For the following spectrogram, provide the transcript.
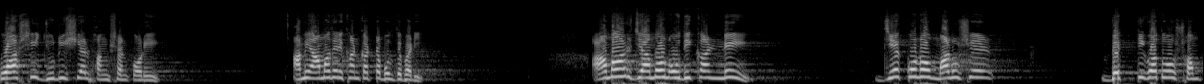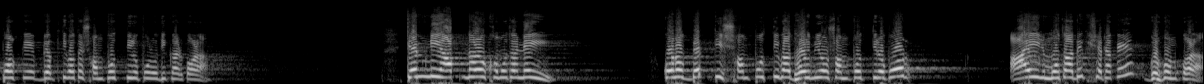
quasi judicial function করে। আমি আমাদের এখানকারটা বলতে পারি। আমার যেমন অধিকার নেই, যে কোনো মানুষের ব্যক্তিগত সম্পর্কে, ব্যক্তিগত সম্পত্তির উপর অধিকার করা। তেমনি আপনারও ক্ষমতা নেই। কোনো ব্যক্তির সম্পত্তি বা ধর্মীয় সম্পত্তির ওপর আইন মোতাবেক সেটাকে গ্রহণ করা।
